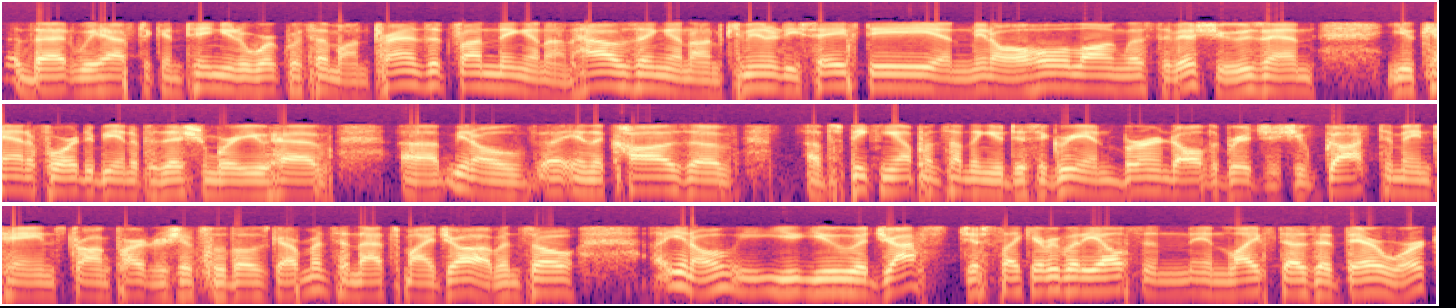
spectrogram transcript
that we have to continue to work with them on transit funding and on housing and on community safety and you know a whole long list of issues. And you can't afford to be in a position where you have uh, you know in the cause of of speaking up on something you disagree and burned all the bridges. You've got to maintain strong partnerships with those governments, and that's my job. And so uh, you know, you, you adjust just like everybody else in, in life does at their work.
